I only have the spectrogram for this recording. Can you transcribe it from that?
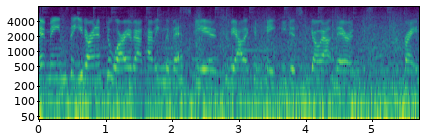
It means that you don't have to worry about having the best gear to be able to compete. You just go out there and just race.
